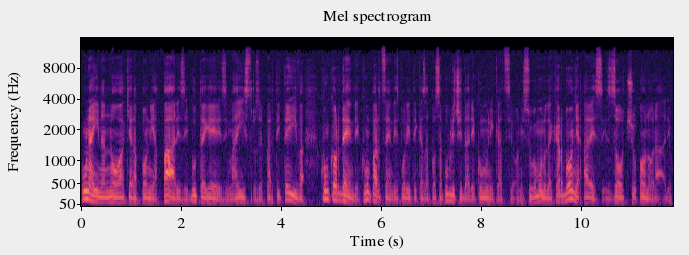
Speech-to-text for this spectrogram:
una ina noa che rapponi a Parisi, buttegherisi, maestros e partite IVA, concordendi e comparzendi politicas a posta pubblicitaria e comunicazioni. Su comune de Carbonia aressi zocciu onorario.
